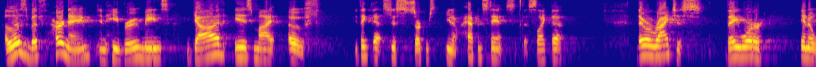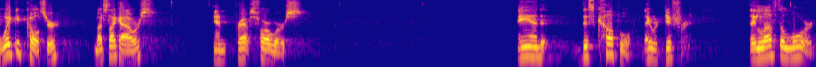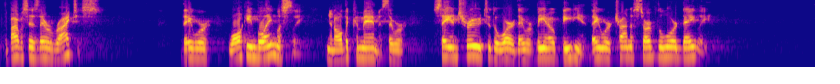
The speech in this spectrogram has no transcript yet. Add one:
Elizabeth, her name in Hebrew means God is my oath. You think that's just circum, you know, happenstance that's like that? They were righteous. They were in a wicked culture, much like ours, and perhaps far worse. And this couple, they were different. They loved the Lord. The Bible says they were righteous. They were walking blamelessly in all the commandments. They were staying true to the word. They were being obedient. They were trying to serve the Lord daily.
